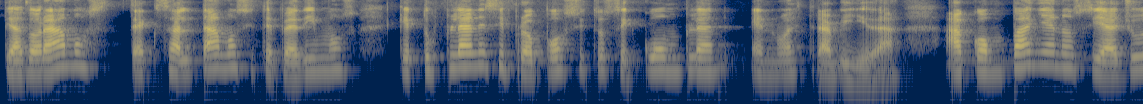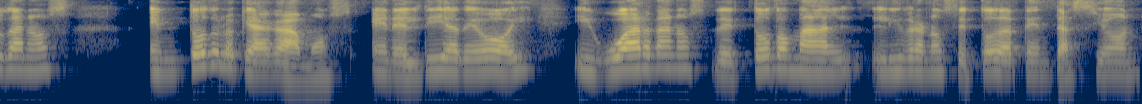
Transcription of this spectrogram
Te adoramos, te exaltamos y te pedimos que tus planes y propósitos se cumplan en nuestra vida. Acompáñanos y ayúdanos en todo lo que hagamos en el día de hoy y guárdanos de todo mal, líbranos de toda tentación,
